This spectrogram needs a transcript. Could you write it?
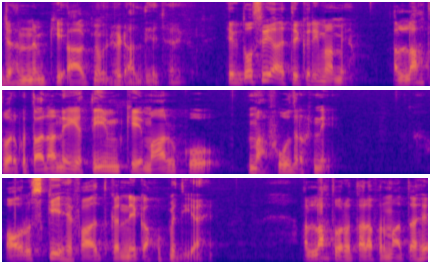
جہنم کی آگ میں انہیں ڈال دیا جائے گا۔ ایک دوسری آیت کریمہ میں اللہ تبارک و تعالیٰ نے یتیم کے مال کو محفوظ رکھنے اور اس کی حفاظت کرنے کا حکم دیا ہے۔ اللہ تبارک تعالیٰ فرماتا ہے،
